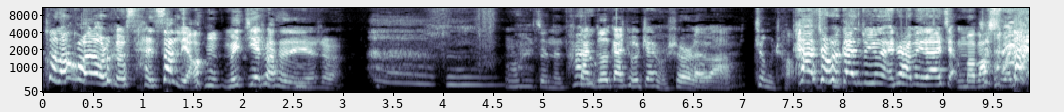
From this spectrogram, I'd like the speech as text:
后来后来老师可很善良，没揭穿他这件事儿。哎，真的，他大哥干出这种事儿来吧嗯，正常。他这回干最经典的事儿还没给大家讲吗？把锁打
